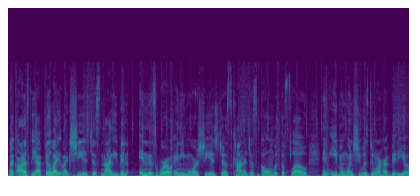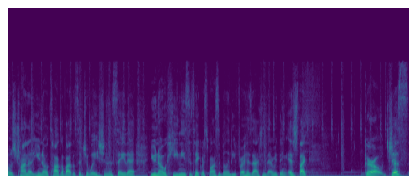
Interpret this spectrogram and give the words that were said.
Like honestly i feel like like she is just not even in this world anymore. She is just kind of just going with the flow. And even when she was doing her videos trying to you know talk about the situation and say that you know he needs to take responsibility for his actions and everything it's like girl just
